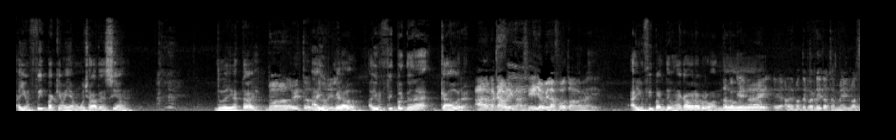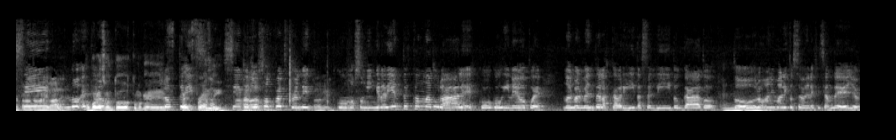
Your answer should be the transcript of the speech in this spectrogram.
Hay un feedback que me llamó mucho la atención. ¿Lo llegaste a ver? No, no lo he visto. Hay no, un, hay un feedback de una cabra. Ah, una cabrita, sí, yo vi la foto ahora sí. Hay un feedback de una cabra Ah, probando. porque hay, eh, además de perritos también lo hacen para Sí, otros animales. no, es No, que porque son todos como que Los pet friendly. Sí, Ajá, todos son pet friendly. Como son ingredientes tan naturales, es coco, guineo, pues normalmente las cabritas, cerditos, gatos, Mm. todos los animalitos se benefician de ellos.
